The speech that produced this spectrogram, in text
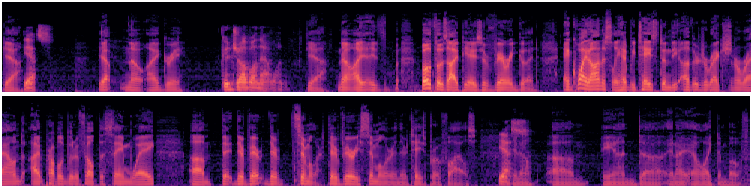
Yeah. Yes. Yep. No, I agree. Good job on that one. Yeah, no, I both those IPAs are very good. And quite honestly, had we tasted them the other direction around, I probably would have felt the same way. Um, they, they're very they're similar. They're very similar in their taste profiles. Yes, you know, um, and uh, and I, I liked them both.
